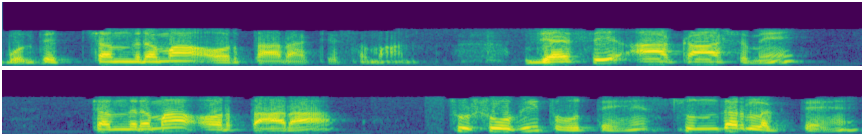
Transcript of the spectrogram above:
बोलते चंद्रमा और तारा के समान। जैसे आकाश में चंद्रमा और तारा सुशोभित होते हैं, सुंदर लगते हैं।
